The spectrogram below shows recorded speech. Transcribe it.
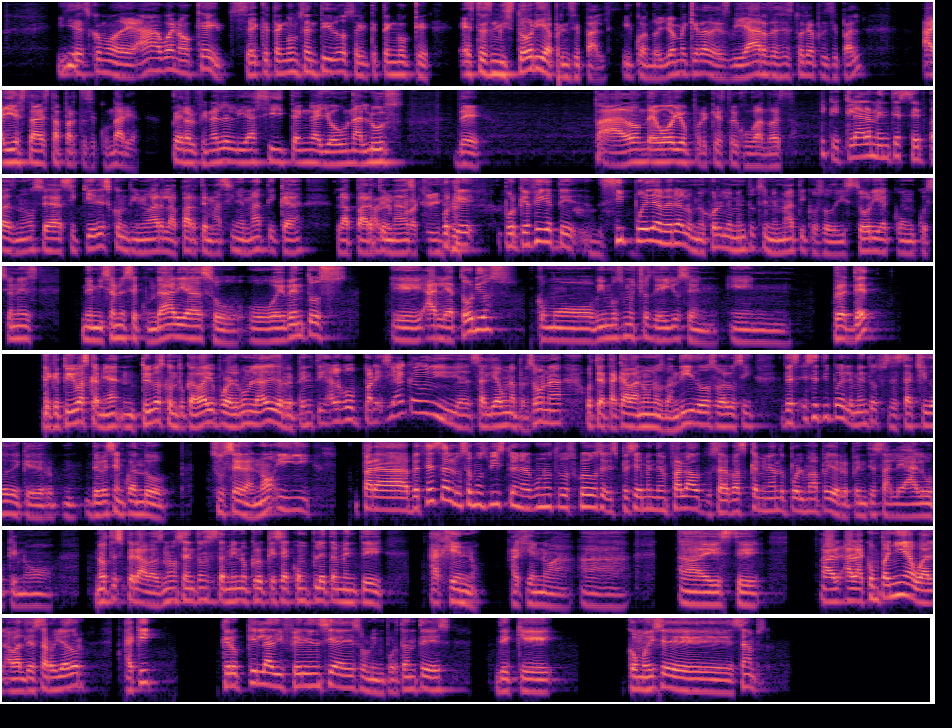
y es como de, ah, bueno, ok, sé que tengo un sentido, sé que tengo que, esta es mi historia principal, y cuando yo me quiera desviar de esa historia principal, ahí está esta parte secundaria. Pero al final del día sí tenga yo una luz de para dónde voy o por qué estoy jugando esto. Y que claramente sepas, ¿no? O sea, si quieres continuar la parte más cinemática, la parte Dale más... por. Porque, porque fíjate, sí puede haber a lo mejor elementos cinemáticos o de historia con cuestiones de misiones secundarias o, o eventos eh, aleatorios, como vimos muchos de ellos en, en Red Dead, de que tú ibas caminando, tú ibas con tu caballo por algún lado y de repente algo parecía y salía una persona o te atacaban unos bandidos o algo así. Entonces, ese tipo de elementos pues está chido de que de, vez en cuando suceda, ¿no? Y para Bethesda los hemos visto en algunos otros juegos, especialmente en Fallout, o sea, vas caminando por el mapa y de repente sale algo que no no te esperabas, ¿no? O sea, entonces también no creo que sea completamente ajeno, ajeno a, a, este a, la compañía o al desarrollador. Aquí creo que la diferencia es, o lo importante es, de que, como dice Sams,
